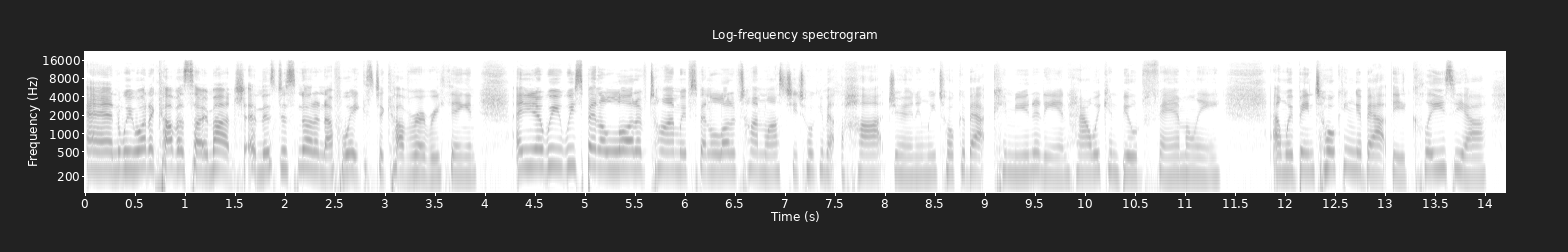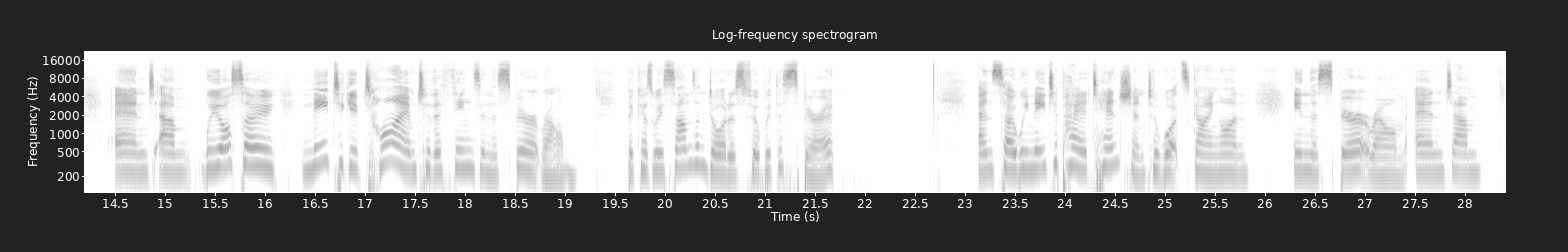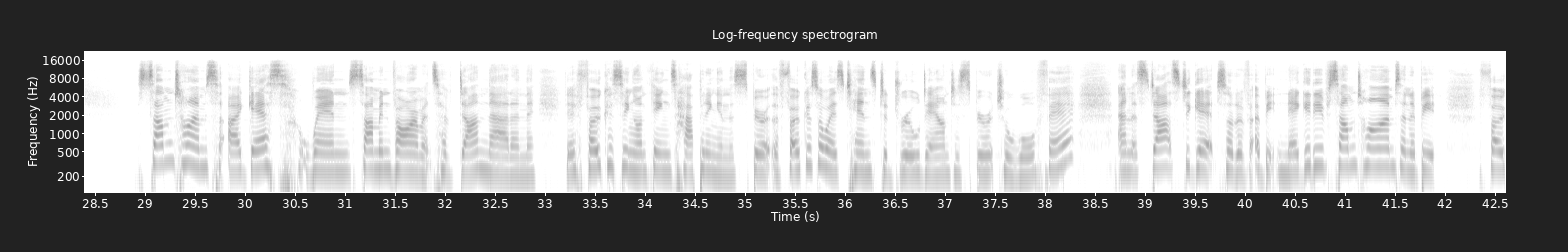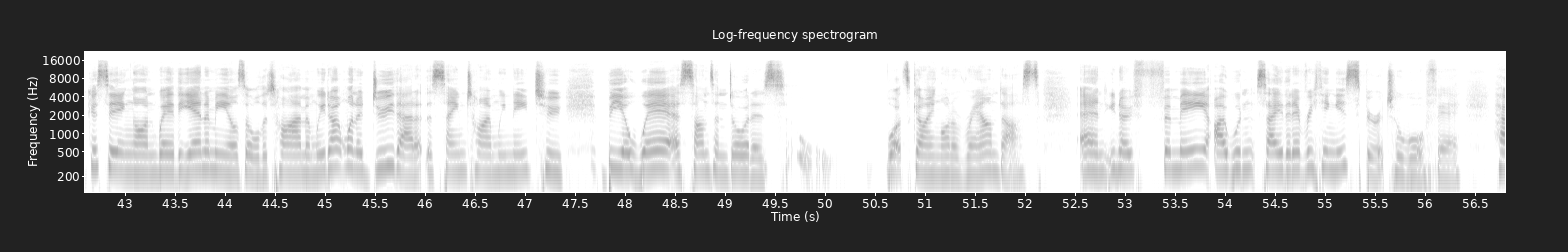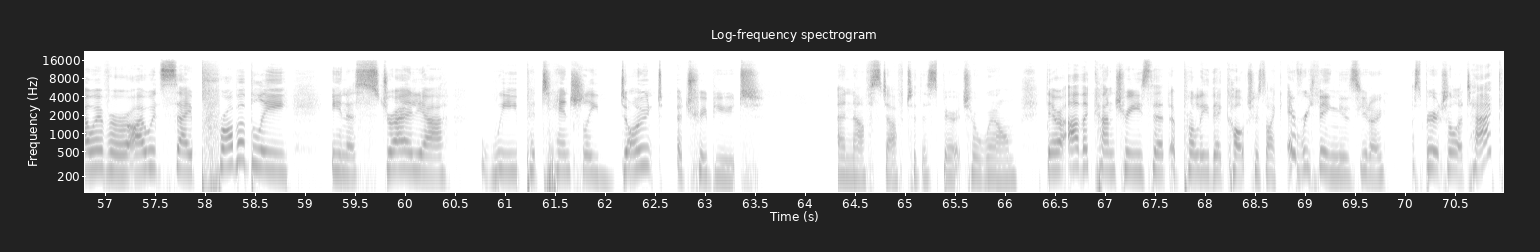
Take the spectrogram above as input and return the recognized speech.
And we want to cover so much, and there's just not enough weeks to cover everything. And, and you know, we, we spent a lot of time, we've spent a lot of time last year talking about the heart journey, and we talk about community and how we can build family. And we've been talking about the ecclesia, and um, we also need to give time to the things in the spirit realm because we're sons and daughters filled with the spirit and so we need to pay attention to what's going on in the spirit realm. And um, sometimes, I guess, when some environments have done that and they're, they're, focusing on things happening in the spirit, the focus always tends to drill down to spiritual warfare. And it starts to get sort of a bit negative sometimes and a bit focusing on where the enemy is all the time. And we don't want to do that at the same time. We need to be aware as sons and daughters what's going on around us. And, you know, for me, I wouldn't say that everything is spiritual warfare. However, I would say probably in Australia, we potentially don't attribute enough stuff to the spiritual realm. There are other countries that are probably their culture is like everything is, you know, a spiritual attack.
